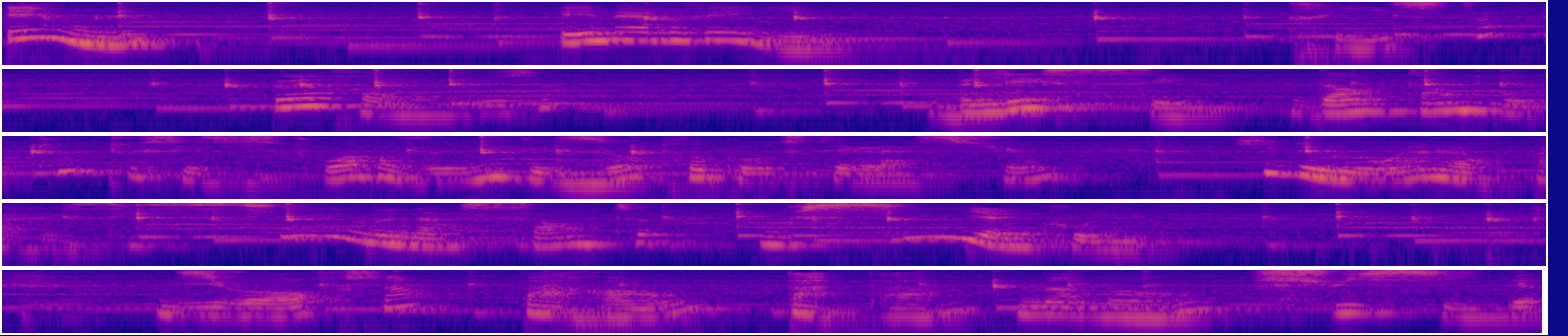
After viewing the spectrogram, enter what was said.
émue, émerveillée, triste, heureuse, blessée d'entendre toutes ces histoires venues des autres constellations qui de loin leur paraissaient si menaçantes ou si inconnues. Divorce, parents, papa, maman, suicide,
